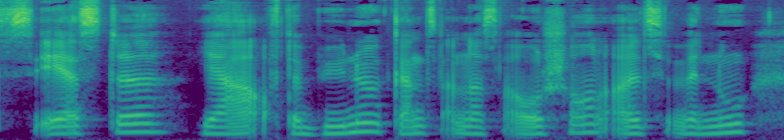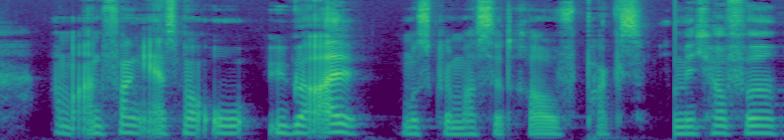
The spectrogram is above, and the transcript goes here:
das erste Jahr auf der Bühne ganz anders ausschauen, als wenn du am Anfang erstmal überall Muskelmasse draufpackst. Ich hoffe,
